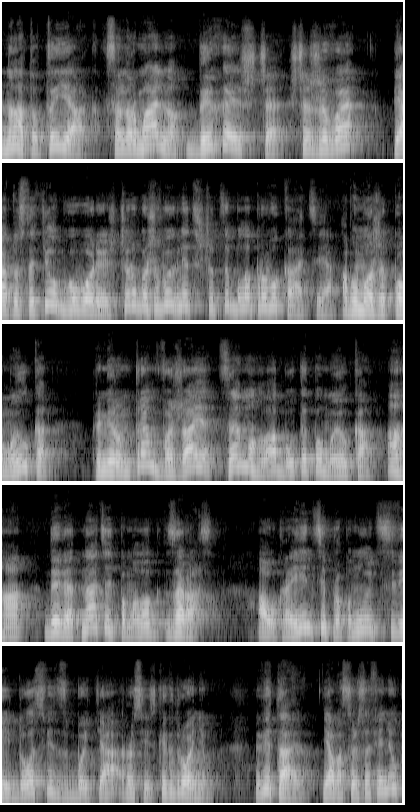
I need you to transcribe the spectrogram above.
НАТО, ти як? Все нормально? Дихаєш ще? Ще живе? П'яту статтю обговорюєш, чи робиш вигляд, що це була провокація? Або може помилка? Приміром, Трамп вважає, це могла бути помилка. Ага, 19 помилок за раз. А українці пропонують свій досвід збиття російських дронів. Вітаю! Я Василь Софянюк,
